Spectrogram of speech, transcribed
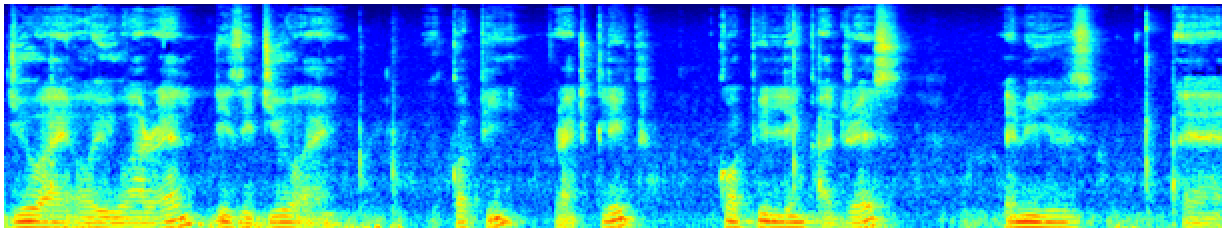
DOI or URL this is the DOI you copy right click copy link address. Let me use uh,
